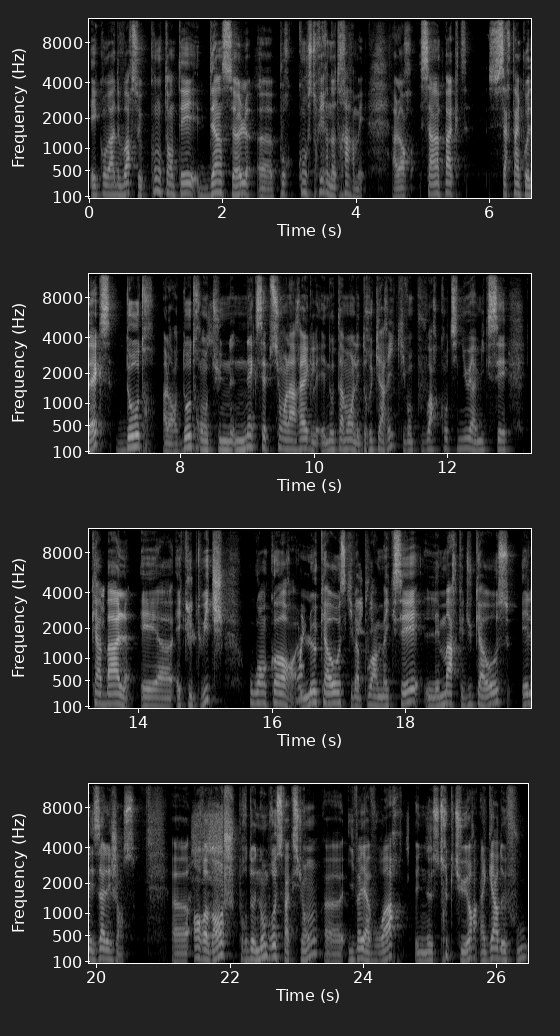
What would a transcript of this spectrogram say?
et qu'on va devoir se contenter d'un seul euh, pour construire notre armée. Alors ça impacte certains codex, d'autres alors d'autres ont une, exception à la règle et notamment les Drukhari qui vont pouvoir continuer à mixer Cabal et, euh, et Cult Witch ou encore le Chaos qui va pouvoir mixer les marques du Chaos et les allégeances. Euh, en revanche, pour de nombreuses factions, euh, il va y avoir une structure, un garde-fou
